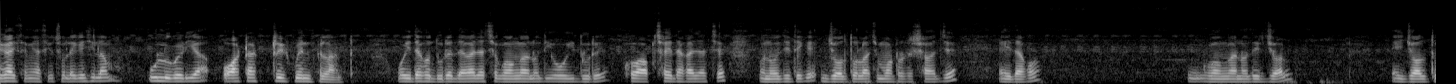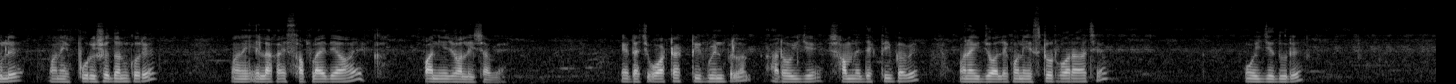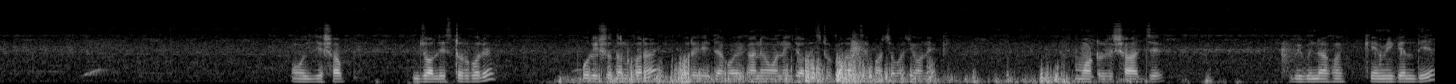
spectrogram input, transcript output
Guys আমি আজকে চলে গেছিলাম উলুবেড়িয়া ওয়াটার ট্রিটমেন্ট প্ল্যান্ট ওই দেখো দূরে দেখা যাচ্ছে গঙ্গা নদী, ওই দূরে খুব আবছাই দেখা যাচ্ছে। নদী থেকে জল তোলা আছে মোটরের সাহায্যে। এই দেখো, গঙ্গা নদীর জল। এই জল তুলে মানে পরিশোধন করে মানে এলাকায় সাপ্লাই দেওয়া হয় পানীয় জল হিসাবে। এটা হচ্ছে ওয়াটার ট্রিটমেন্ট প্ল্যান্ট আর ওই যে সামনে দেখতেই পাবে, অনেক জল এখানে স্টোর করা আছে। ওই যে দূরে। ওই যে সব জল স্টোর করে পরিশোধন করা। হয় করে এই দেখো, এখানে অনেক জল স্টোর করা আছে, পাশাপাশি অনেক মোটরের সাহায্যে বিভিন্ন রকম কেমিক্যাল দিয়ে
